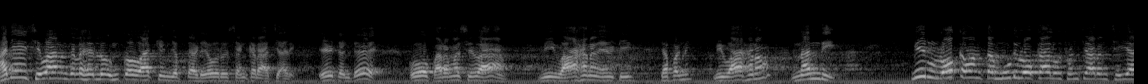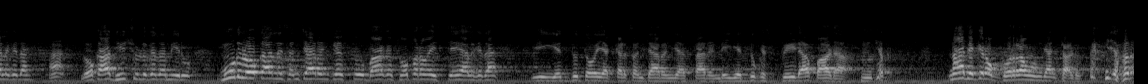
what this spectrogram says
అదే శివానంద లహరిలో ఇంకో వాక్యం చెప్తాడు ఎవరు? శంకరాచారి ఏమిటంటే ఓ పరమశివ మీ వాహనం ఏమిటి? చెప్పండి. మీ వాహనం నంది. మీరు లోకం అంతా మూడు లోకాలు సంచారం చేయాలి కదా? ఆ, లోకాధీశులు కదా మీరు. మూడు లోకాలను సంచారం చేస్తూ బాగా సూపర్వైజ్ చేయాలి కదా? ఈ ఎద్దుతో ఎక్కడ సంచారం చేస్తారండి? ఎద్దుకు స్పీడా పాడా? చెప్ నా దగ్గర ఒక గుర్రం ఉంది అంటాడు. ఎవరు?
